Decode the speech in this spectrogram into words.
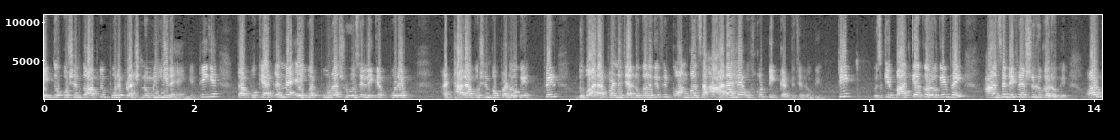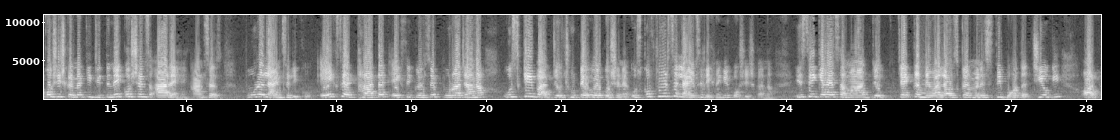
एक दो क्वेश्चन तो आपके पूरे प्रश्नों में ही रहेंगे, ठीक है? तो आपको क्या करना है, एक बार पूरा शुरू से लेकर पूरे अट्ठारह क्वेश्चन को पढ़ोगे, फिर दोबारा पढ़ने चालू करोगे, फिर कौन कौन सा आ रहा है उसको टिक करते चलोगे, ठीक? उसके बाद क्या करोगे भाई? आंसर लिखना शुरू करोगे। और कोशिश करना कि जितने क्वेश्चन आ रहे हैं आंसर्स पूरे लाइन से लिखो। एक से अठारह तक, एक सीक्वेंस से पूरा जाना, उसके बाद जो छूटे हुए क्वेश्चन है, उसको फिर से लाइन से लिखने की कोशिश करना। इससे क्या है, समाज जो चेक करने वाला है, उसका मनस्थिति बहुत अच्छी होगी। और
